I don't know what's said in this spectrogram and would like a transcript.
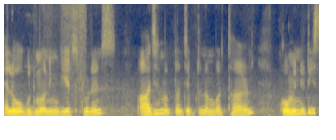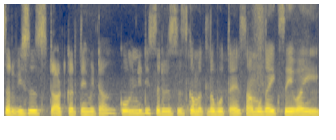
Hello good morning dear students आज हम अपना chapter number third community services start करते हैं बेटा। कम्युनिटी सर्विसेज़ का मतलब होता है सामुदायिक सेवाएँ,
